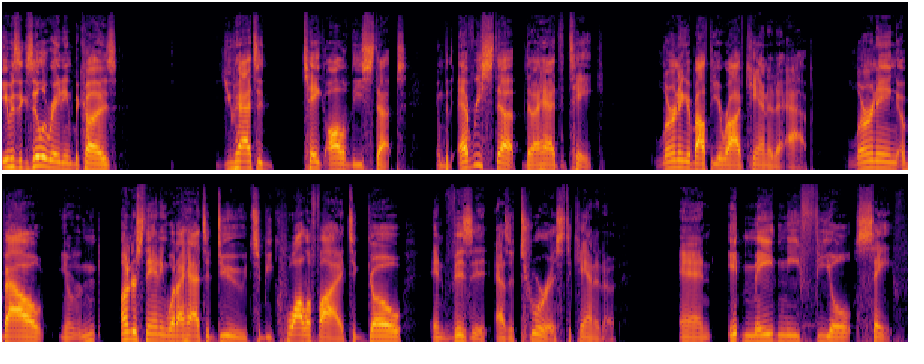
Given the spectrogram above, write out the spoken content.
it was exhilarating because you had to take all of these steps And with every step that I had to take, learning about the Arrive Canada app, learning about, you know, understanding what I had to do to be qualified to go and visit as a tourist to Canada. And it made me feel safe.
